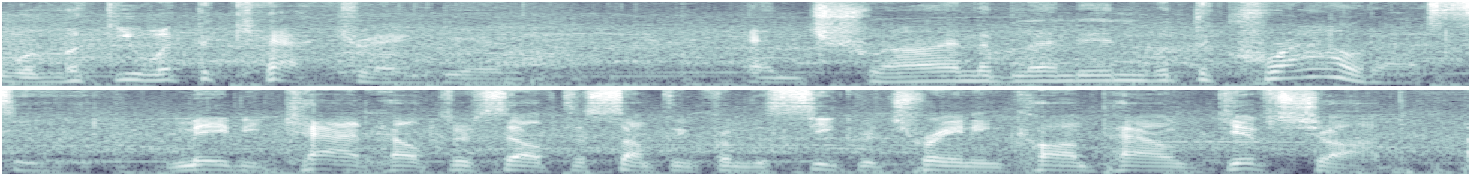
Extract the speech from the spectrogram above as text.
Well, looky what the cat dragged in. And trying to blend in with the crowd, I see. Maybe Kat helped herself to something from the secret training compound gift shop.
